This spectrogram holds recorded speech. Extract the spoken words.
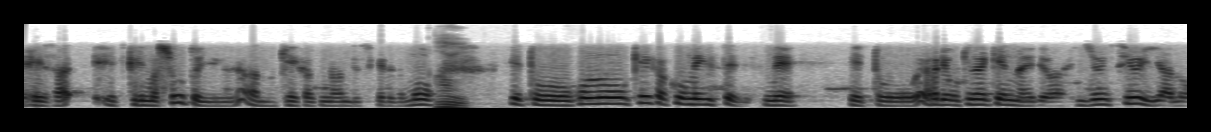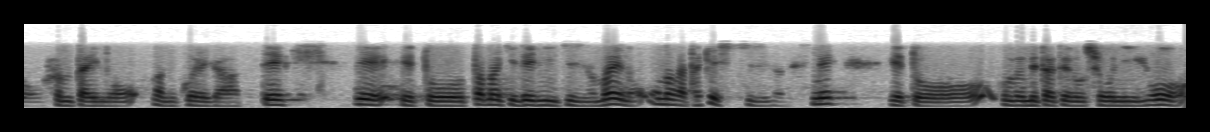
閉鎖、えー、作りましょうというあの計画なんですけれども、はい、えっと、この計画をめぐってですね、えっと、やはり沖縄県内では非常に強いあの反対のあの声があって、でえっと、玉城デニー知事の前の尾長武知事がですね、えっと、この埋め立ての承認を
